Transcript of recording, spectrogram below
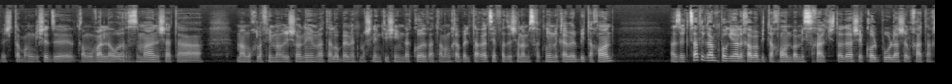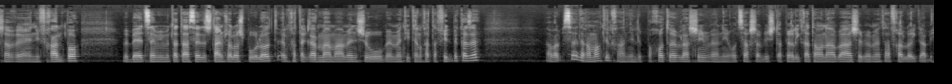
ושאתה מרגיש את זה כמובן לאורך זמן, שאתה מהמוחלפים הראשונים, ואתה לא באמת משלים 90 דקות, ואתה לא מקבל את הרצף הזה של המשחקים לקבל ביטחון. אז זה קצת גם פוגע לך בביטחון במשחק, שאתה יודע שכל פעולה שלך, אתה עכשיו אה, נבחן פה, ובעצם אם אתה תעשה איזה 2-3 פעולות, אין לך את הגב מהמאמן שהוא באמת ייתן לך את הפידבק הזה. אבל בסדר, אמרתי לך, אני פחות אוהב להאשים, ואני רוצה עכשיו להשתפר לקראת העונה הבאה, שבאמת אף אחד לא ייגע בי.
